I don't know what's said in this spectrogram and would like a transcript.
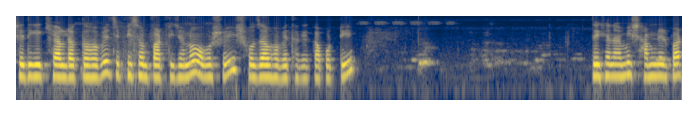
সেদিকে খেয়াল রাখতে হবে যে পিছন পাটটি যেন অবশ্যই সোজাভাবে থাকে কাপড়টি। তো এখানে আমি সামনের পাট,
